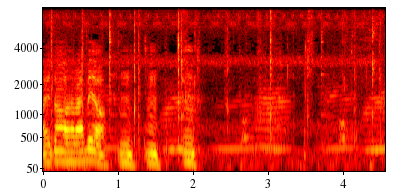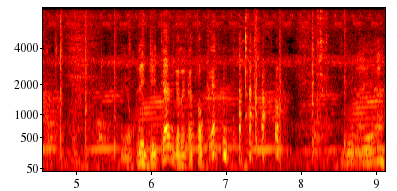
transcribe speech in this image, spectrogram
Ay, ito, harabi oh. Mm, mm, mm. Legit yan, galagatok yan. Ginaya.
